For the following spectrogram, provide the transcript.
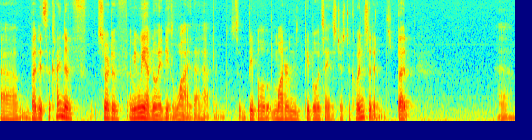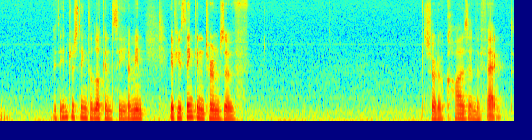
Um, but it's the kind of sort of, I mean, we have no idea why that happened. So people, modern people would say it's just a coincidence, but um, it's interesting to look and see. I mean, if you think in terms of sort of cause and effect,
